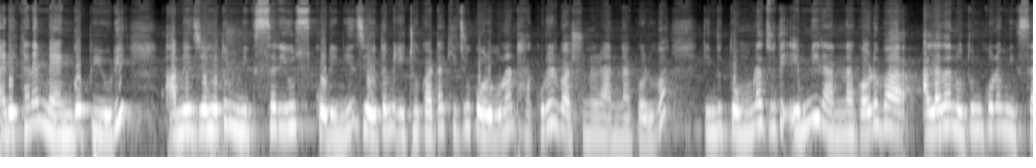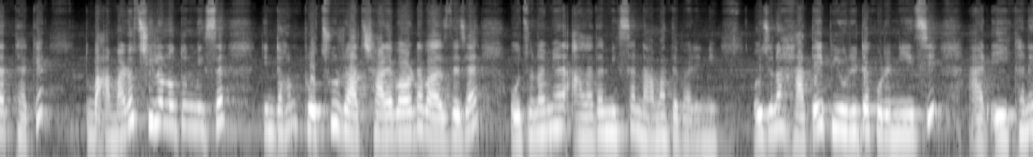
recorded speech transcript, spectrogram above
আর এখানে ম্যাঙ্গো পিউরি। আমি যেহেতু মিক্সার ইউজ করিনি, যেহেতু আমি এঁঠো কাটা কিছু করব না, ঠাকুরের বাসনে রান্না করব। কিন্তু তোমরা যদি এমনি রান্না করো বা আলাদা নতুন কোনো মিক্সার থাকে বা আমারও ছিল নতুন মিক্সার কিন্তু এখন প্রচুর রাত, সাড়ে বারোটা বাজতে যায়, ওই জন্য আমি আর আলাদা মিক্সার নামাতে পারিনি। ওই জন্য হাতেই পিউরিটা করে নিয়েছি, আর এইখানে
